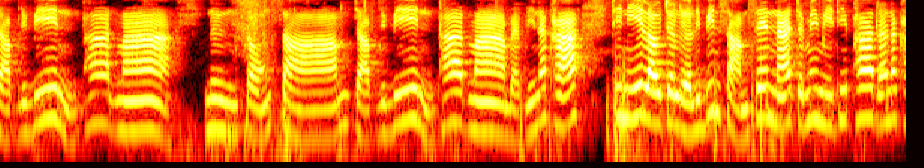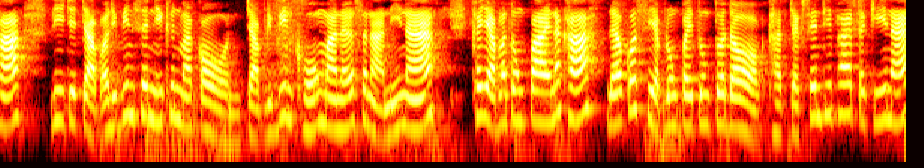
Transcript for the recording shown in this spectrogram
จับริบบิ้นพาดมาหนึ่งสองสามจับริบบิ้นพาดมาแบบนี้นะคะ ทีนี้เราจะเหลือริบบิ้นสามเส้นนะ จะไม่มีที่พาดแล้วนะคะ รีจะจับเอาริบบิ้นเส้นนี้ขึ้นมาก่อน จับริบบิ้นโค้งมาในลักษณะนี้นะ ขยับมาตรงปลายนะคะ แล้วก็เสียบลงไปตรงตัวดอกถัดจากเส้นที่พาดตะกี้นะ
